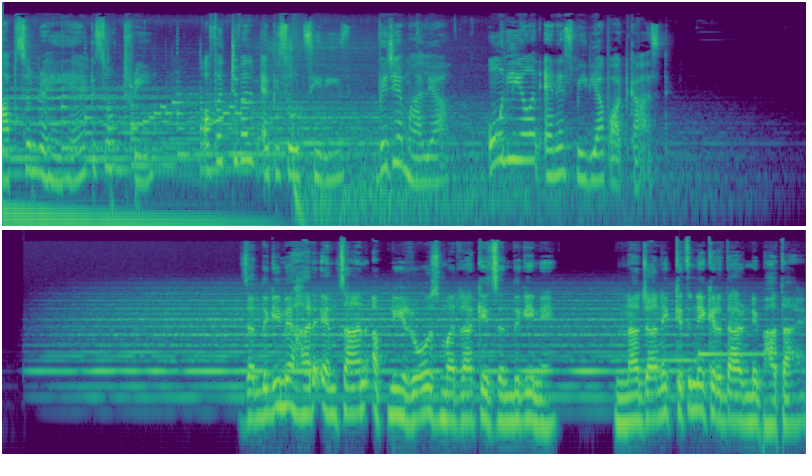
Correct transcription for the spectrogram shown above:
आप सुन रहे हैं episode three of a twelve episode series Vijay Mallya only on N S media podcast ज़िंदगी में हर इंसान अपनी रोज़मर्रा की ज़िंदगी में न जाने कितने किरदार निभाता है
